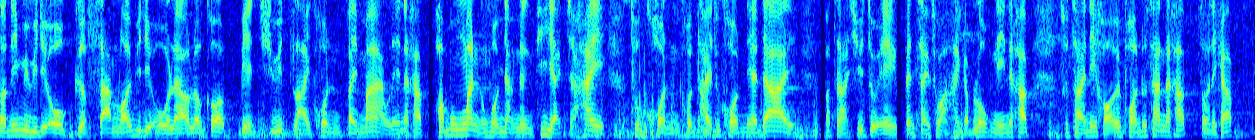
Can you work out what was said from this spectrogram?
ตอนนี้มีวิดีโอเกือบ 300 วิดีโอแล้ว แล้วก็เปลี่ยนชีวิตหลายคนไปมากเลยนะครับความมุ่งมั่นของผมอย่างหนึ่งที่อยากจะให้ทุกคนคนไทยทุกคนเนี่ยได้พัฒนาชีวิตตัวเองเป็นแสงสว่างให้กับโลกนี้นะครับสุดท้ายนี้ขออวยพรทุกท่านนะครับ สวัสดีครับ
